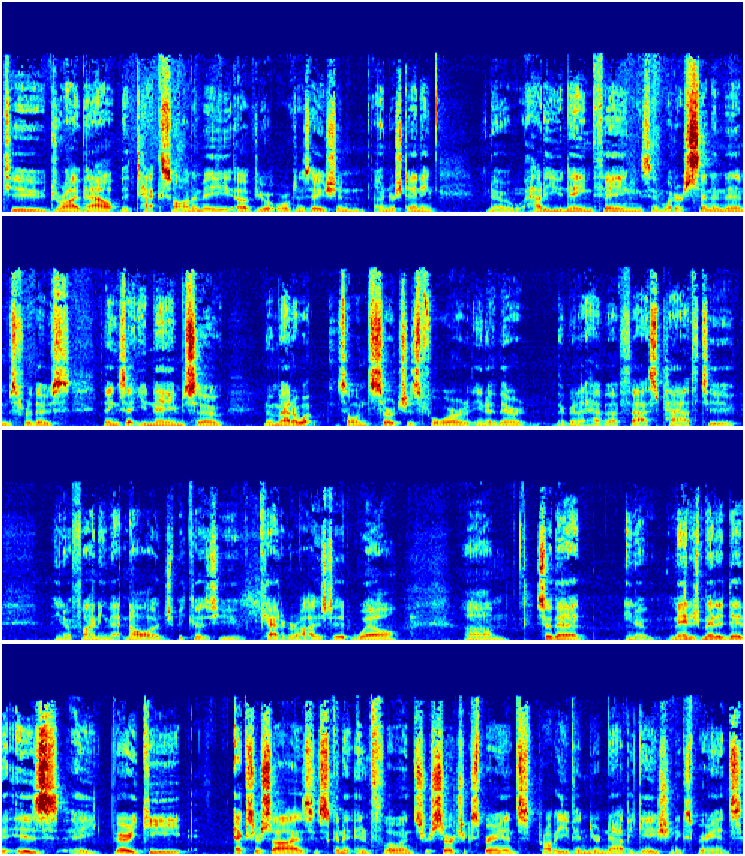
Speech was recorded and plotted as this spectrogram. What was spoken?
to drive out the taxonomy of your organization, understanding, you know, how do you name things and what are synonyms for those things that you name. So, no matter what someone searches for, you know, they're they're going to have a fast path to, you know, finding that knowledge because you've categorized it well, um, so that you know, managed metadata is a very key exercise. It's going to influence your search experience, probably even your navigation experience,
